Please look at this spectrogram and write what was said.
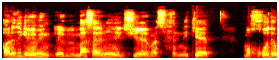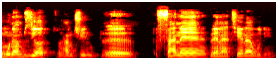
آره دیگه ببین مسئله می‌دونی چیه؟ مثلا اینه که ما خودمونم زیاد همچین فن بنتیه نبودیم.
